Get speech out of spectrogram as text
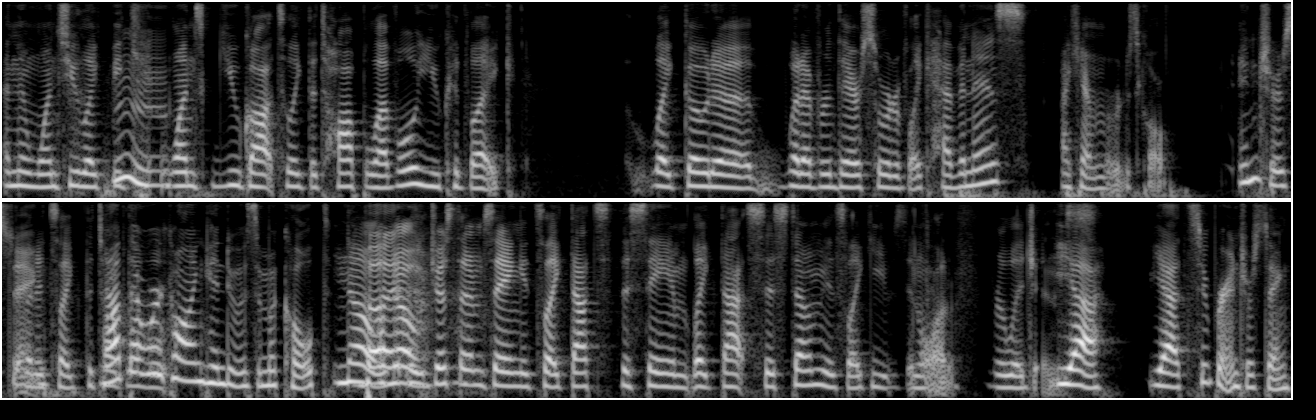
And then once you like beca- Hmm. once you got to like the top level, you could like like go to whatever their sort of like heaven is. I can't remember what it's called, Interesting. but it's like the top. not that we're calling Hinduism a cult. No, but- no, just that I'm saying it's like that's the same. Like that system is like used in a lot of religions. Yeah. Yeah, it's super interesting.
